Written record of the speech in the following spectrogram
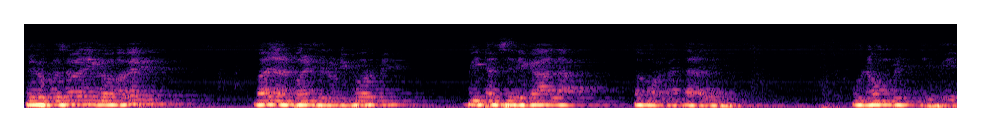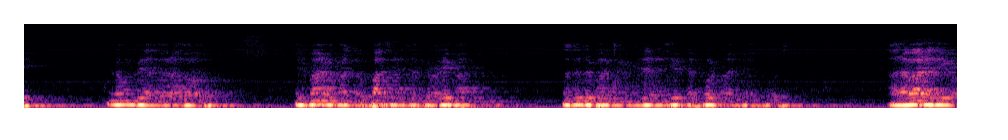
pero Josué dijo, a ver, vayan a ponerse el uniforme, vítanse de gala, vamos a cantar a Dios. Un hombre de fe, un hombre adorador. Hermano, cuando pasen esos problemas, nosotros podemos imitar en cierta forma estas cosas. Alabar a Dios,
